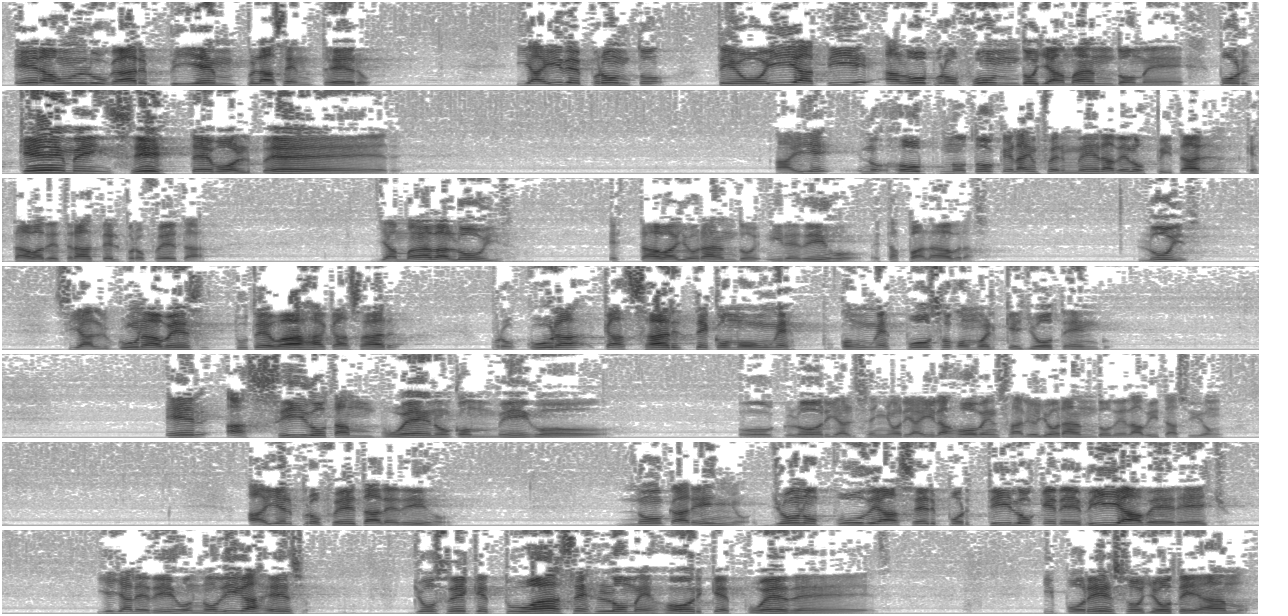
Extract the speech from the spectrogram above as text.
Era un lugar bien placentero. Y ahí de pronto te oí a ti a lo profundo llamándome, ¿por qué me hiciste volver? Ahí Hope notó que la enfermera del hospital que estaba detrás del profeta, llamada Lois, estaba llorando y le dijo estas palabras. Luis, si alguna vez tú te vas a casar, procura casarte como un, con un esposo como el que yo tengo. Él ha sido tan bueno conmigo. Oh, gloria al Señor. Y ahí la joven salió llorando de la habitación. Ahí el profeta le dijo, no cariño, yo no pude hacer por ti lo que debía haber hecho. Y ella le dijo, no digas eso. Yo sé que tú haces lo mejor que puedes. Y por eso yo te amo.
